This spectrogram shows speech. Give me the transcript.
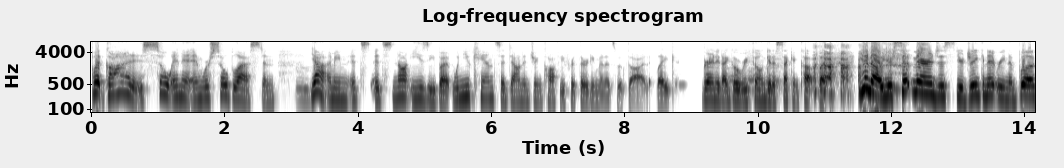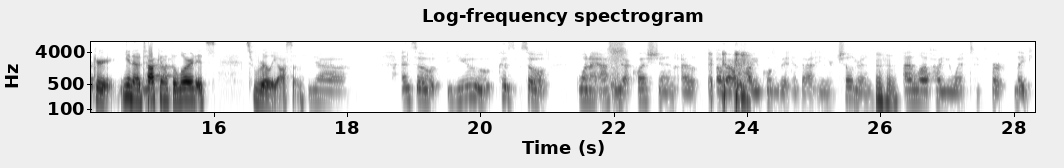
but God is so in it and we're so blessed and Mm. yeah I mean it's it's not easy but when you can sit down and drink coffee for 30 minutes with God like Granted, I go refill and get a second cup, but you know, you're sitting there and just you're drinking it, reading a book, or you know, talking Yeah. with the Lord. It's it's really awesome. Yeah. And so you, because so when I asked you that question I, about how you cultivate that in your children, hmm I love how you went to for like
